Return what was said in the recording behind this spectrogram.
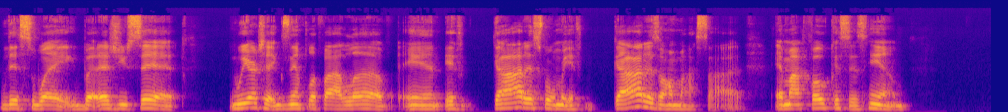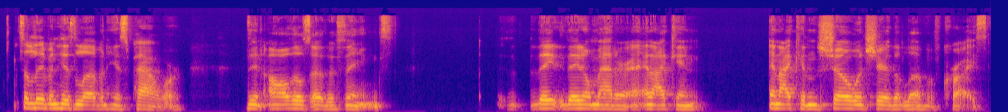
this way. But as you said, we are to exemplify love. And if God is for me, if God is on my side and my focus is Him to live in His love and His power, then all those other things they they don't matter and I can and I can show and share the love of Christ.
